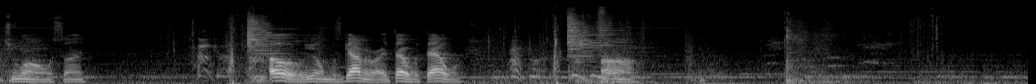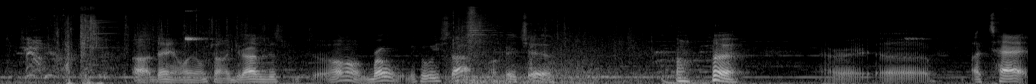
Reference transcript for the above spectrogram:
What you on, son? Oh, he almost got me right there with that one. Uh-uh. Oh, damn. Wait, I'm trying to get out of this. Hold on, bro. Can we stop? Okay, chill. All right. Uh, attack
